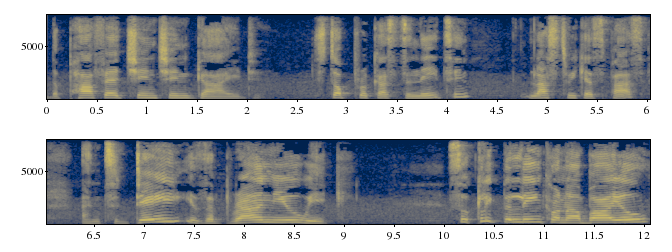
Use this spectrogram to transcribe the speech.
The Perfect Chin Chin Guide. Stop procrastinating last week has passed, and today is a brand new week. So click the link on our bio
